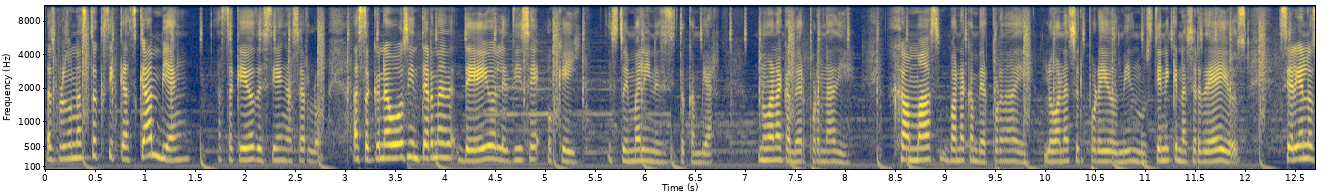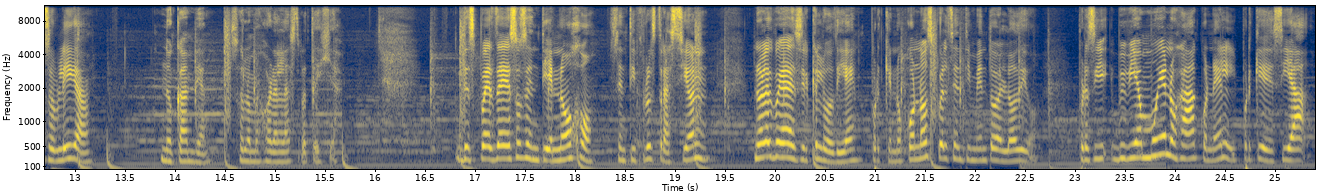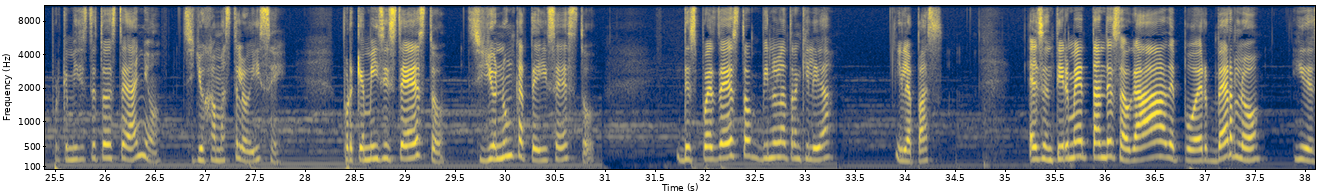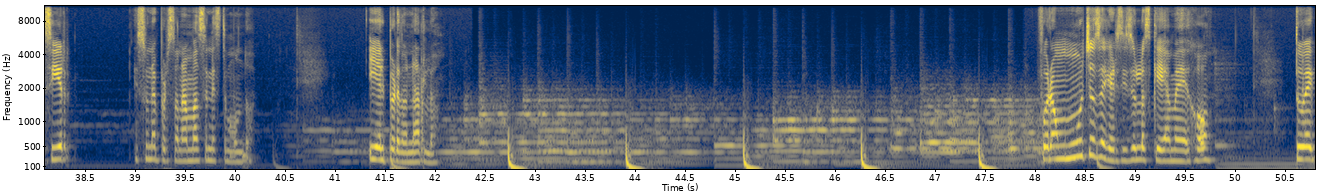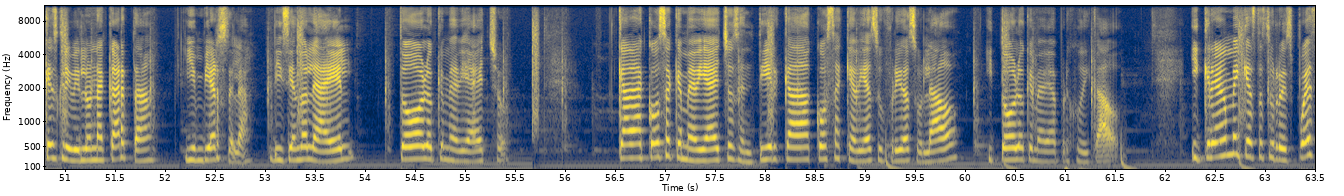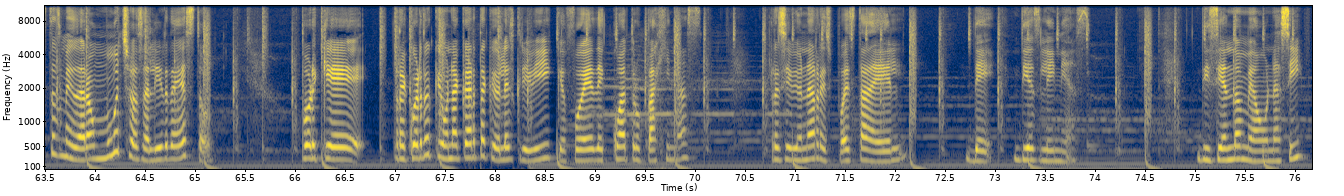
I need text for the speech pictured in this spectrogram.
Las personas tóxicas cambian hasta que ellos deciden hacerlo, hasta que una voz interna de ellos les dice, ok, estoy mal y necesito cambiar no van a cambiar por nadie. Jamás van a cambiar por nadie. Lo van a hacer por ellos mismos. Tienen que nacer de ellos. Si alguien los obliga, no cambian, solo mejoran la estrategia. Después de eso sentí enojo, sentí frustración. No les voy a decir que lo odié, porque no conozco el sentimiento del odio. Pero sí vivía muy enojada con él, porque decía, ¿por qué me hiciste todo este daño? Si yo jamás te lo hice. ¿Por qué me hiciste esto? Si yo nunca te hice esto. Después de esto vino la tranquilidad y la paz. El sentirme tan desahogada de poder verlo y decir, es una persona más en este mundo. Y el perdonarlo. Fueron muchos ejercicios los que ella me dejó. Tuve que escribirle una carta y enviársela, diciéndole a él todo lo que me había hecho. Cada cosa que me había hecho sentir, cada cosa que había sufrido a su lado y todo lo que me había perjudicado. Y créanme que hasta sus respuestas me ayudaron mucho a salir de esto. Porque recuerdo que una carta que yo le escribí, que fue de cuatro páginas, recibí una respuesta de él de 10 líneas, diciéndome aún así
